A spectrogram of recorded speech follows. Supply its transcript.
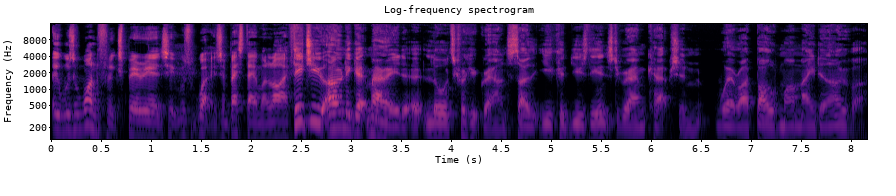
it was a wonderful experience. It was well, it was the best day of my life. Did you only get married at Lord's Cricket Ground so that you could use the Instagram caption where I bowled my maiden over?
